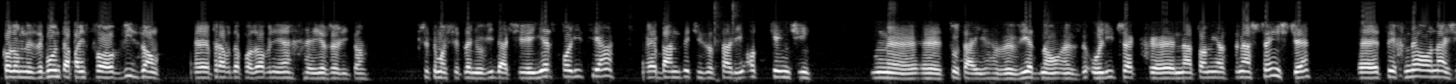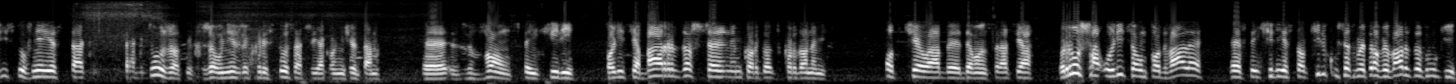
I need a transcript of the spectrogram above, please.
kolumny Zygmunta. Państwo widzą e, prawdopodobnie, jeżeli to przy tym oświetleniu widać, jest policja. Bandyci zostali odcięci e, tutaj w jedną z uliczek. Natomiast na szczęście tych neonazistów nie jest tak, tak dużo, tych żołnierzy Chrystusa, czy jak oni się tam zwą w tej chwili. Policja bardzo szczelnym kordo- kordonem ich odcięła, by demonstracja rusza ulicą Podwale. E, W tej chwili jest to kilkusetmetrowy, bardzo długi,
